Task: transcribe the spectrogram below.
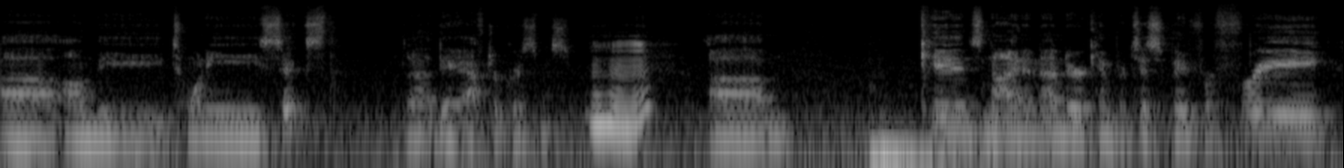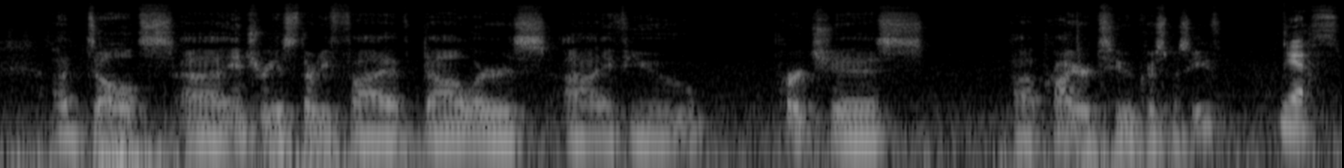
uh, on the 26th uh, day after Christmas. Mm-hmm. Um, kids nine and under can participate for free. Adults uh, entry is thirty-five dollars uh, if you purchase uh, prior to Christmas Eve. Yes.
